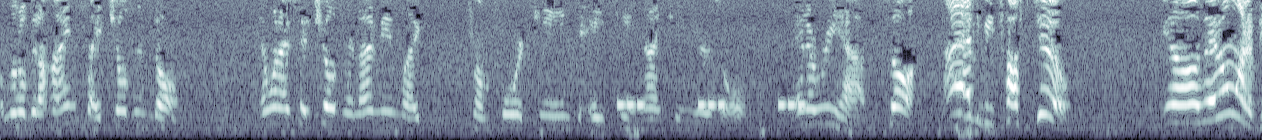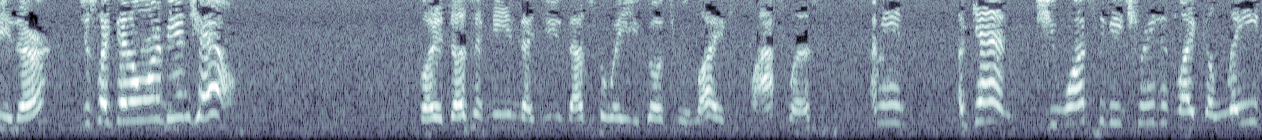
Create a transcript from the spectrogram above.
a little bit of hindsight, children don't. And when I say children, I mean like from 14 to 18, 19 years old in a rehab. So I had to be tough too. You know, they don't want to be there, just like they don't want to be in jail. But it doesn't mean that you that's the way you go through life, classless. I mean, again, she wants to be treated like a lady.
